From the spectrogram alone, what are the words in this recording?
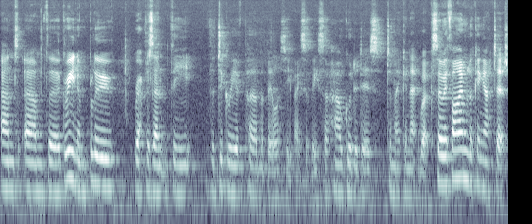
And um, the green and blue represent the, the degree of permeability, basically, so how good it is to make a network. So if I'm looking at it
